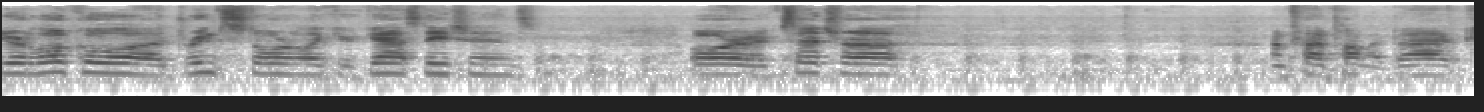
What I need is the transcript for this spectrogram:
your local uh, drink store, like your gas stations or etc. I'm trying to pop my back.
